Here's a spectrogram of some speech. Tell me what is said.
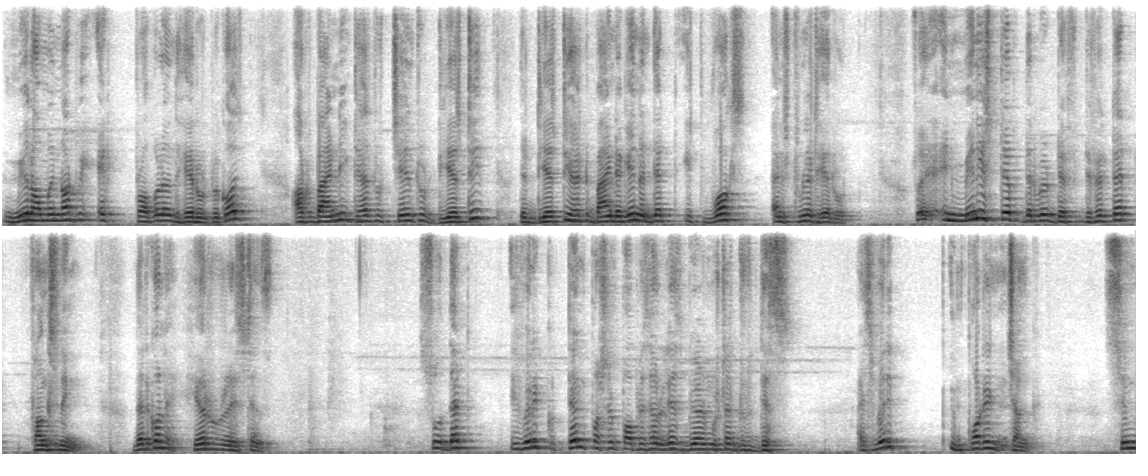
male hormone may not be act properly on the hair root because after binding it has to change to DHT the DHT has to bind again and that it works and stimulate hair root. So in many steps there will be def defected functioning that is called hair root resistance. So that is very 10% population less beard mustache due to this. It's very important chunk. Same,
